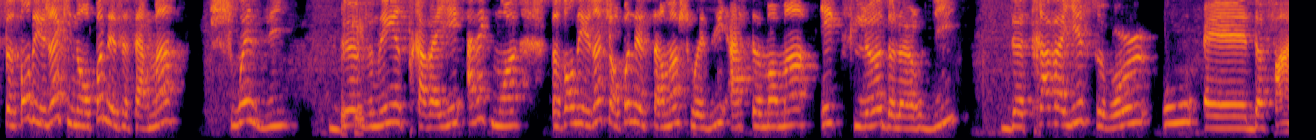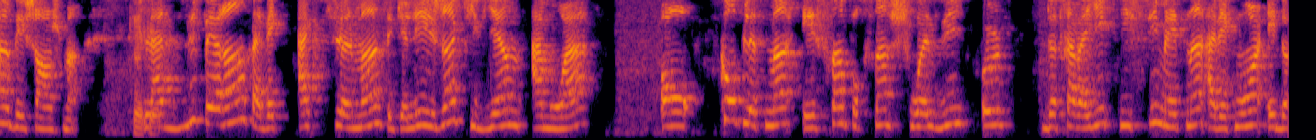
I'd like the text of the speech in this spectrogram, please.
ce sont des gens qui n'ont pas nécessairement choisi de venir travailler avec moi. Ce sont des gens qui n'ont pas nécessairement choisi à ce moment X-là de leur vie de travailler sur eux ou euh, de faire des changements. La différence avec actuellement, c'est que les gens qui viennent à moi ont complètement et 100% choisi, eux, de travailler ici maintenant avec moi et de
